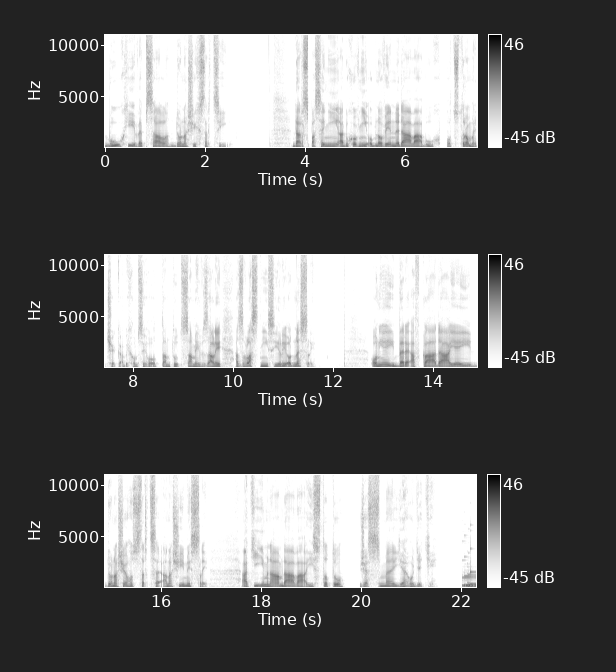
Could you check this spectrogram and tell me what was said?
Bůh ji vepsal do našich srdcí. Dar spasení a duchovní obnovy nedává Bůh pod stromeček, abychom si ho odtamtud sami vzali a z vlastní síly odnesli. On jej bere a vkládá jej do našeho srdce a naší mysli a tím nám dává jistotu, že jsme jeho děti. thank you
